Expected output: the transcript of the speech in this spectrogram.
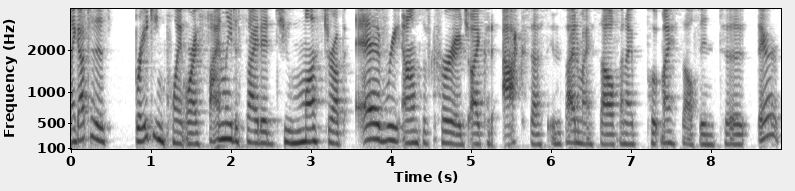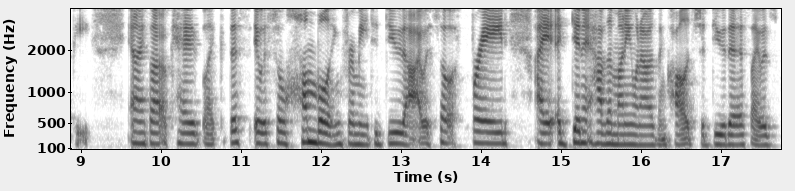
I got to this breaking point where I finally decided to muster up every ounce of courage I could access inside of myself. And I put myself into therapy. And I thought, okay, like this, it was so humbling for me to do that. I was so afraid. I, I didn't have the money when I was in college to do this. I was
